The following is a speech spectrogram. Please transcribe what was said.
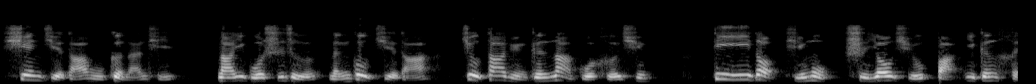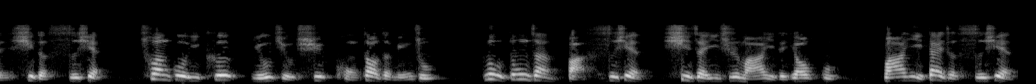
先解答五个难题，哪一国使者能够解答，就答允跟那国和亲。第一道题目是要求把一根很细的丝线穿过一颗有九曲孔道的明珠。陆东赞把丝线系在一只蚂蚁的腰部，蚂蚁带着丝线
